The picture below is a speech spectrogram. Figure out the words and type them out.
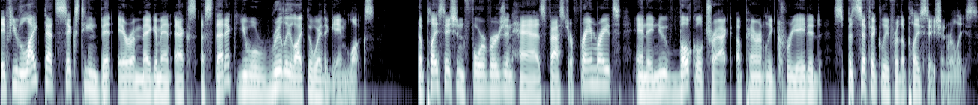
if you like that 16 bit era Mega Man X aesthetic, you will really like the way the game looks. The PlayStation 4 version has faster frame rates and a new vocal track apparently created specifically for the PlayStation release.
